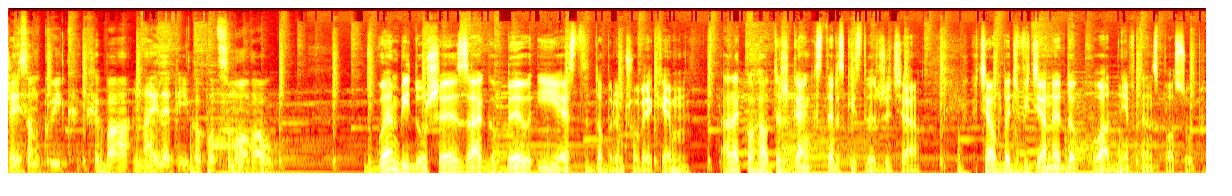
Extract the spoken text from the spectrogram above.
Jason Quick chyba najlepiej go podsumował. W głębi duszy Zach był i jest dobrym człowiekiem, ale kochał też gangsterski styl życia. Chciał być widziany dokładnie w ten sposób.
